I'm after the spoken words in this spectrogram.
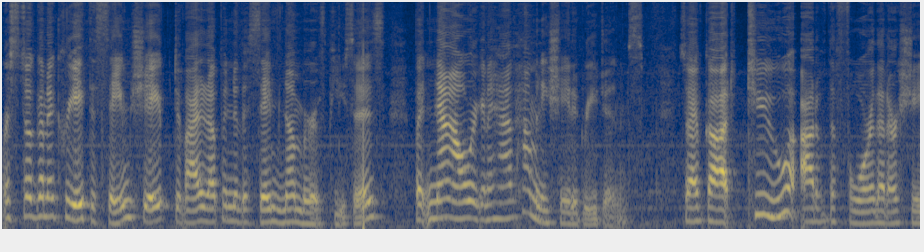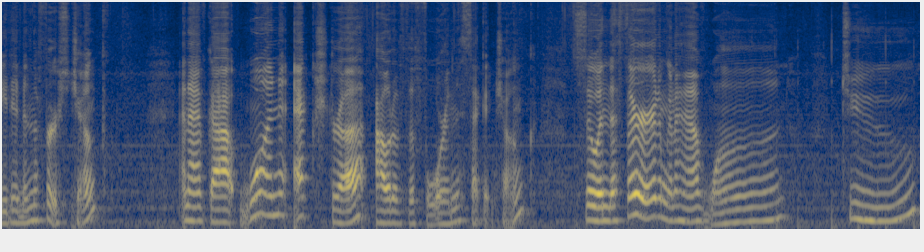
We're still going to create the same shape divided up into the same number of pieces, but now we're going to have how many shaded regions? So I've got two out of the four that are shaded in the first chunk, and I've got one extra out of the four in the second chunk. So in the third, I'm going to have one, two,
